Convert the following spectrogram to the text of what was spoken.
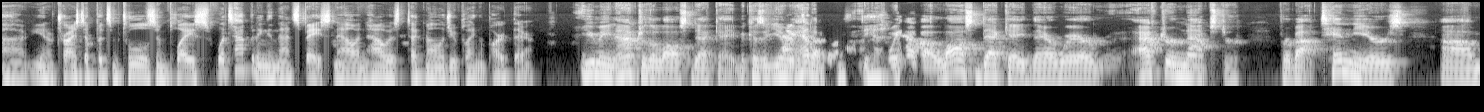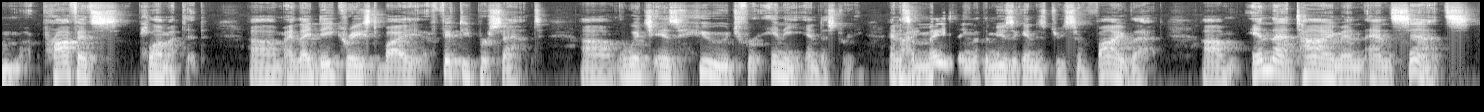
uh, you know tries to put some tools in place. What's happening in that space now, and how is technology playing a part there? You mean after the lost decade? Because you know after we had a yeah. we have a lost decade there where after Napster for about 10 years, um, profits plummeted um, and they decreased by 50%, um, which is huge for any industry. And it's right. amazing that the music industry survived that. Um, in that time and, and since,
